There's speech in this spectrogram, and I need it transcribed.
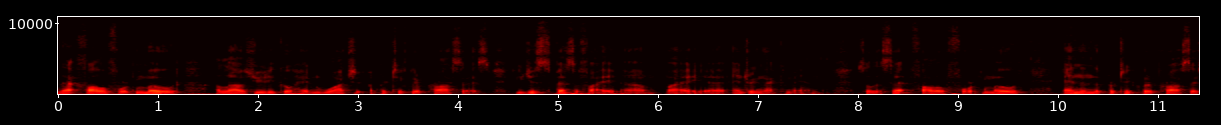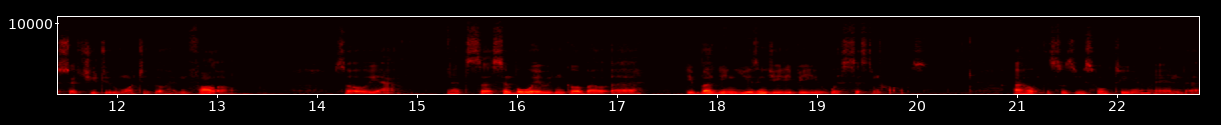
that follow fork mode allows you to go ahead and watch a particular process. You just specify it um, by uh, entering that command. So the set follow fork mode and then the particular process that you do want to go ahead and follow. So yeah, that's a simple way we can go about uh, debugging using GDB with system calls. I hope this was useful to you and uh,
